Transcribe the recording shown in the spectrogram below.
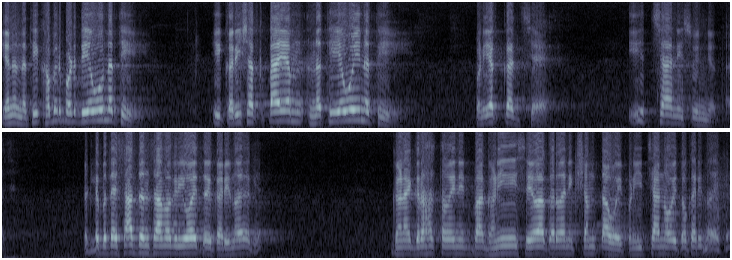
એને નથી ખબર પડતી, એવું નથી. એ કરી શકતા એમ નથી, એવું નથી. પણ એક જ છે. ઈચ્છાની શૂન્યતા છે. એટલે બધા સાધન સામગ્રી હોય તો કરી ન શકે. ઘણા ગ્રહસ્થ હોયની ઘણી સેવા કરવાની ક્ષમતા હોય, પણ ઈચ્છા ન હોય તો કરી ન શકે.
